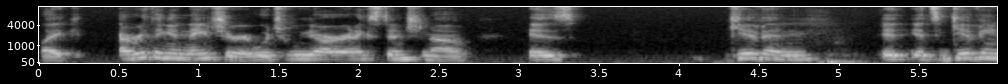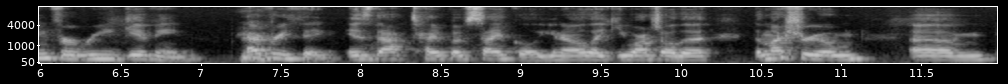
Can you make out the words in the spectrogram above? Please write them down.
Like everything in nature which we are an extension of is given it, it's giving for re-giving. Yeah. everything is that type of cycle you know? Like you watch all the the mushroom um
